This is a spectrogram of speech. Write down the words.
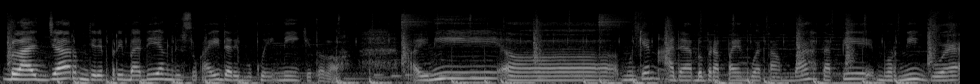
belajar menjadi pribadi yang disukai dari buku ini gitu loh ini uh, mungkin ada beberapa yang gue tambah tapi murni gue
